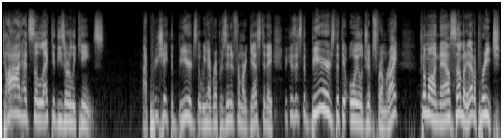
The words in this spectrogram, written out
God had selected these early kings. I appreciate the beards that we have represented from our guests today because it's the beards that the oil drips from, right? Come on now, somebody, that'll preach.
